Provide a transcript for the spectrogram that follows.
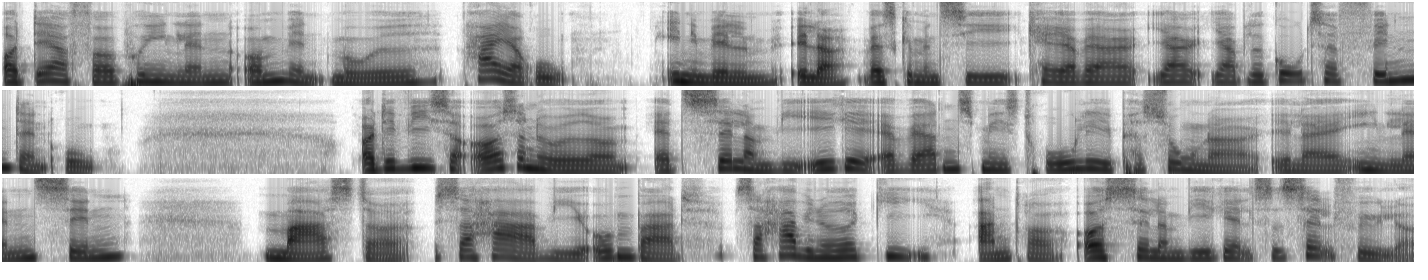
Og derfor på en eller anden omvendt måde har jeg ro indimellem. Eller hvad skal man sige, kan jeg være, jeg, jeg er blevet god til at finde den ro. Og det viser også noget om, at selvom vi ikke er verdens mest rolige personer, eller er en eller anden send master, så har vi åbenbart, så har vi noget at give andre, også selvom vi ikke altid selv føler,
